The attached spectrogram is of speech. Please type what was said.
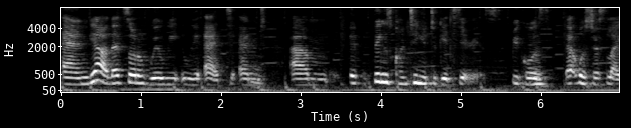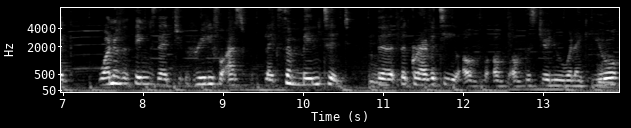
and yeah, that's sort of where we we at, and um, it, things continue to get serious because that was just like one of the things that really for us like cemented the the gravity of, of of this journey. We were like yo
